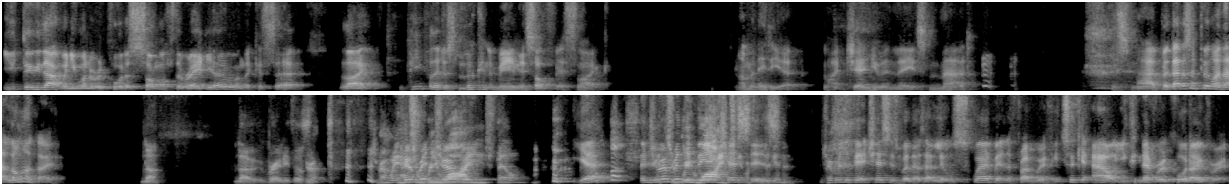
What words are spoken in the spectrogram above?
you do that when you want to record a song off the radio on the cassette, like people are just looking at me in this office like I'm an idiot. Like genuinely, it's mad. it's mad. But that doesn't feel like that long ago. No. No, it really doesn't. Do you remember we had to rewind film? Yeah. And do you remember in the VHSs? Do you remember the VHSs where there was that little square bit at the front where if you took it out, you could never record over it?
